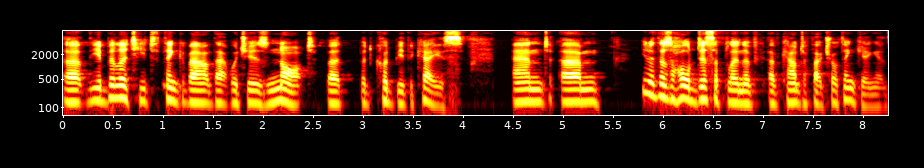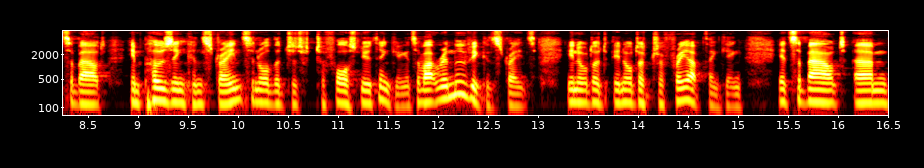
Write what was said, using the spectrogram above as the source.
uh, the ability to think about that which is not, but but could be the case. And um, you know, there's a whole discipline of, of counterfactual thinking. It's about imposing constraints in order to, to force new thinking. It's about removing constraints in order in order to free up thinking. It's about um,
